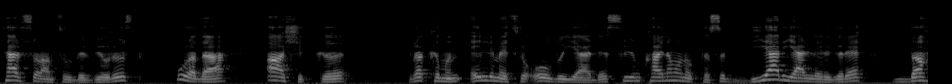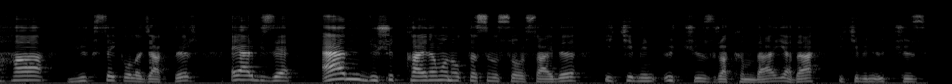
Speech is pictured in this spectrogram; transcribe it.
ters orantılıdır diyoruz. Burada A şıkkı rakımın 50 metre olduğu yerde suyun kaynama noktası diğer yerlere göre daha yüksek olacaktır. Eğer bize en düşük kaynama noktasını sorsaydı 2300 rakımda ya da 2300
